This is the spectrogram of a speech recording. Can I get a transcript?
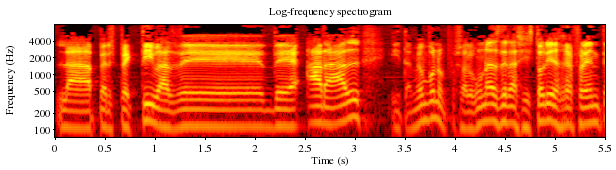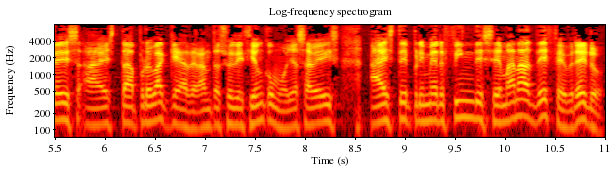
la perspectiva de, de Araal y también, bueno, pues algunas de las historias referentes a esta prueba que adelanta su edición, como ya sabéis, a este primer fin de semana de febrero.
